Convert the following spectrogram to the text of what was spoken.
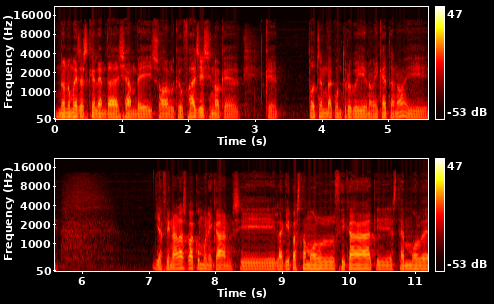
no només és que l'hem de deixar amb ell sol que ho faci, sinó que, que tots hem de contribuir una miqueta, no? I, i al final es va comunicant. Si l'equip està molt ficat i estem molt bé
